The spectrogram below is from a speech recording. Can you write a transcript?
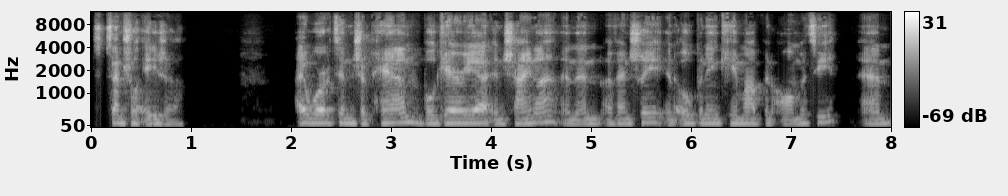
Central Asia. I worked in Japan, Bulgaria, and China, and then eventually an opening came up in Almaty, and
